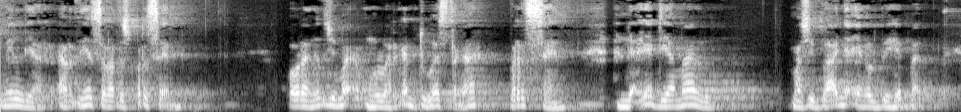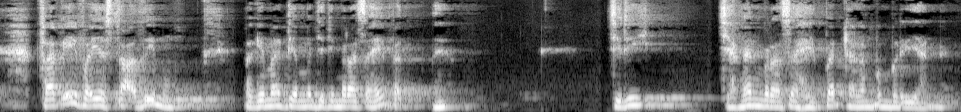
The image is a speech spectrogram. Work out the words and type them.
miliar, artinya 100 persen. Orang itu cuma mengeluarkan dua setengah persen. Hendaknya dia malu. Masih banyak yang lebih hebat. Fakih. Bagaimana dia menjadi merasa hebat? Ya. Jadi jangan merasa hebat dalam pemberian.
